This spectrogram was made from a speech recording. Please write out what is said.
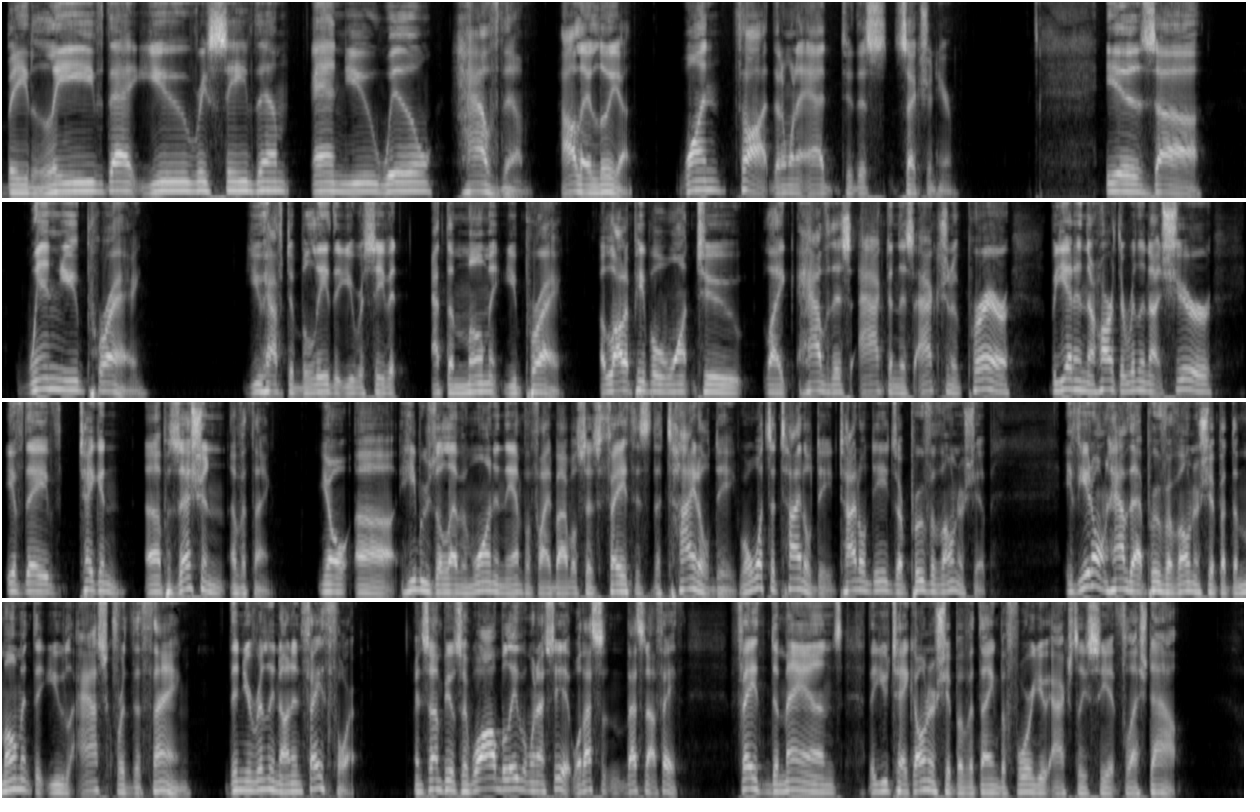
believe that you receive them and you will have them. Hallelujah. One thought that I want to add to this section here is uh, when you pray, you have to believe that you receive it at the moment you pray. A lot of people want to like have this act and this action of prayer, but yet in their heart they're really not sure if they've taken uh, possession of a thing. You know, uh, Hebrews 11, 1 in the Amplified Bible says faith is the title deed. Well, what's a title deed? Title deeds are proof of ownership. If you don't have that proof of ownership at the moment that you ask for the thing, then you're really not in faith for it. And some people say, "Well, I'll believe it when I see it." Well, that's that's not faith. Faith demands that you take ownership of a thing before you actually see it fleshed out.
